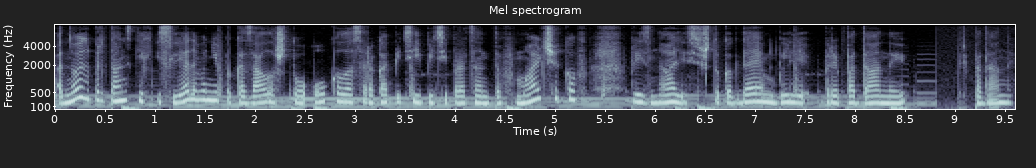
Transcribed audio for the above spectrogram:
Одно из британских исследований показало, что около 45,5% мальчиков признались, что когда им были преподаны преподаны.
